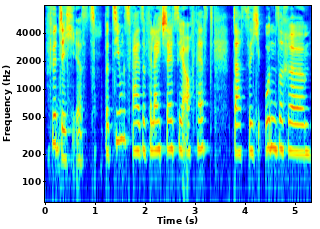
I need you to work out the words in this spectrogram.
für dich ist. Beziehungsweise vielleicht stellst du ja auch fest, dass sich unsere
